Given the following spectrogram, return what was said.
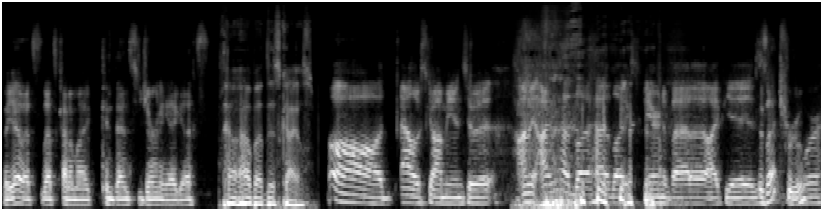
But yeah, that's that's kind of my condensed journey, I guess. How, how about this, Kyle's? Oh, Alex got me into it. I mean, I've had like, had like Sierra Nevada IPAs. Is that true? before.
